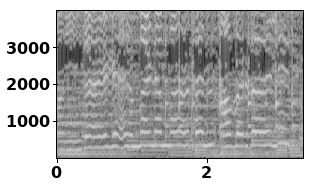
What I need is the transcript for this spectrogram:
மங்கள மணமகன் அவர்களுக்கு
